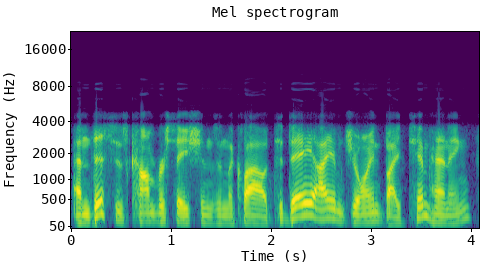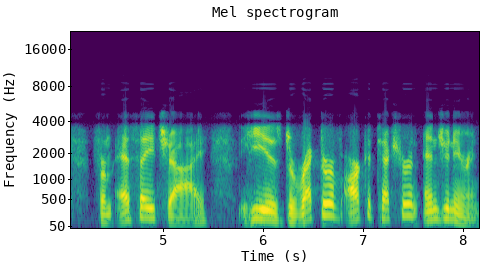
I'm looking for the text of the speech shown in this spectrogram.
and this is Conversations in the Cloud. Today I am joined by Tim Henning from SHI. He is Director of Architecture and Engineering.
